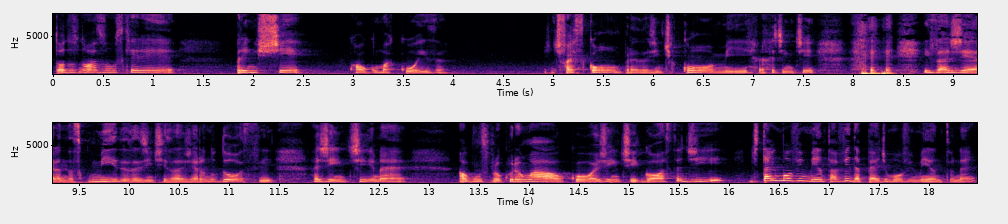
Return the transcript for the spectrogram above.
Todos nós vamos querer preencher com alguma coisa. A gente faz compras, a gente come, a gente exagera nas comidas, a gente exagera no doce, a gente, né? Alguns procuram álcool, a gente gosta de estar tá em movimento. A vida pede movimento, né?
